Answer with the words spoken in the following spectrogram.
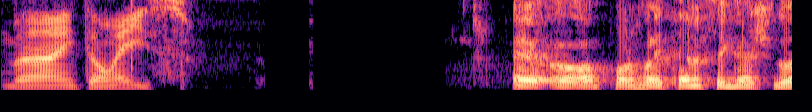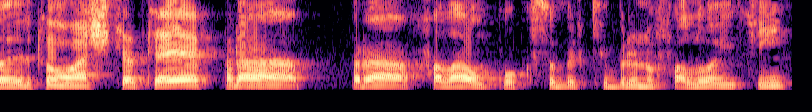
Ah, então é isso. É, aproveitando esse gancho do Ayrton, acho que até para falar um pouco sobre o que o Bruno falou, enfim,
